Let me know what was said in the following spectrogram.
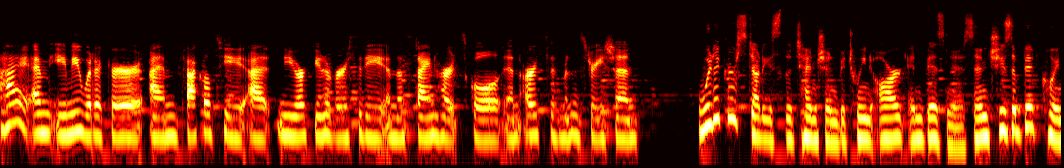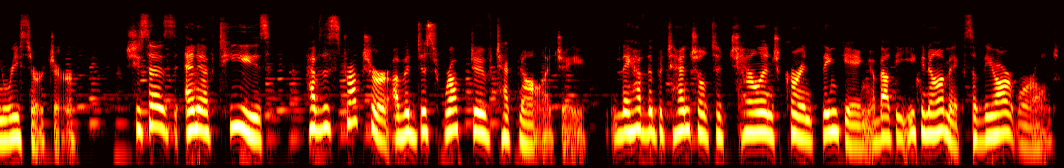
Hi, I'm Amy Whitaker. I'm faculty at New York University in the Steinhardt School in Arts Administration. Whitaker studies the tension between art and business, and she's a Bitcoin researcher. She says NFTs have the structure of a disruptive technology they have the potential to challenge current thinking about the economics of the art world.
